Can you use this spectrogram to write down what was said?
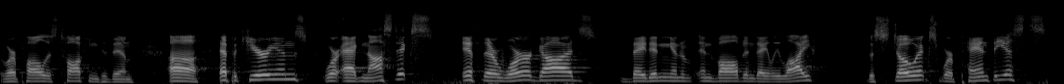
where Paul is talking to them. Uh, Epicureans were agnostics. If there were gods, they didn't get involved in daily life. The Stoics were pantheists.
